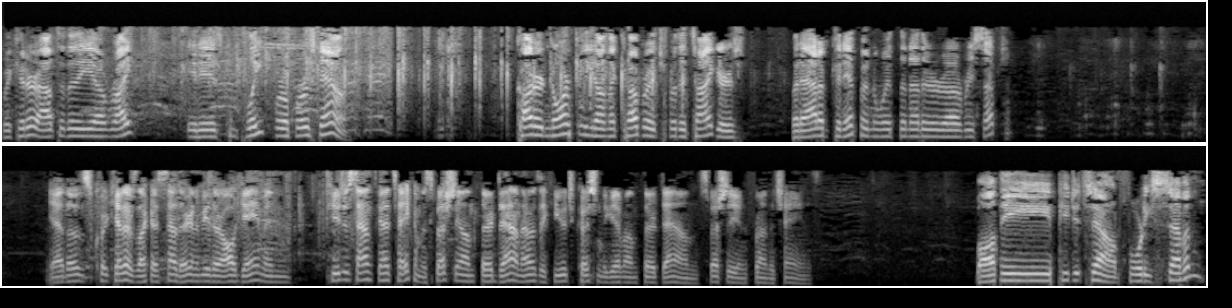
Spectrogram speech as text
Quick hitter out to the uh, right. It is complete for a first down. Carter Norfleet on the coverage for the Tigers, but Adam Kniffen with another uh, reception. Yeah, those quick hitters, like I said, they're going to be there all game, and Puget Sound's going to take them, especially on third down. That was a huge cushion to give on third down, especially in front of the chains. Ball at the Puget Sound, 47.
